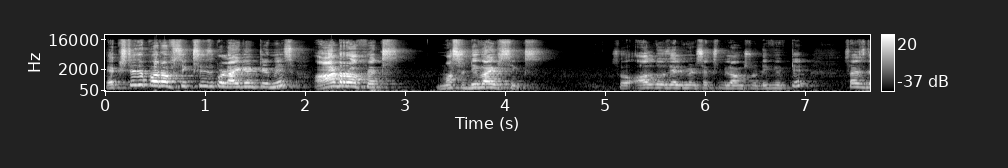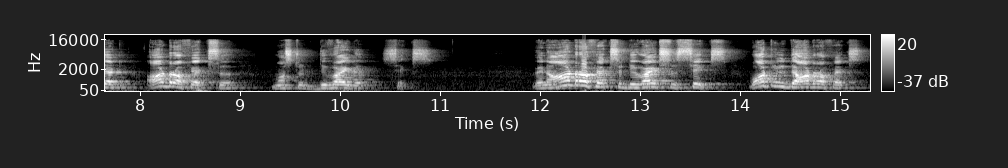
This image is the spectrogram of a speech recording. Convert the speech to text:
x to the power of 6 is equal to identity means order of x must divide 6. So all those elements x belongs to D15 such that order of x must divide 6. When order of x divides 6, what will the order of x?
